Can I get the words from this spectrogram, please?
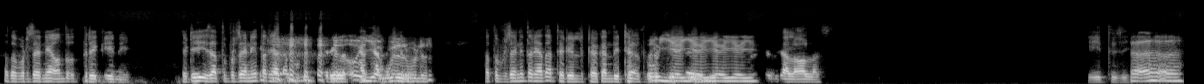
Satu persennya untuk Drake ini. Jadi satu persen ini ternyata dari ledakan. Oh iya benar-benar. Satu persen ini ternyata dari ledakan tidak Oh iya iya iya iya. iya. bisa lolos. Itu sih. Heeh.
